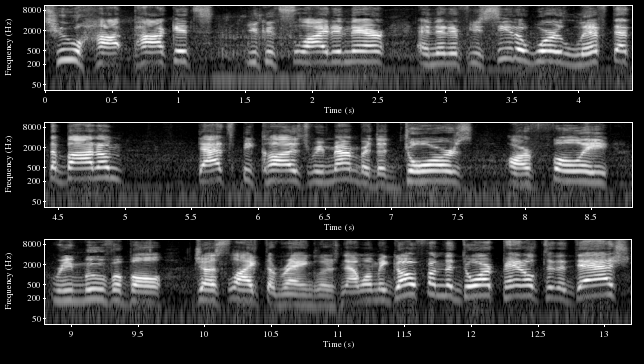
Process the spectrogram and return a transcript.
two hot pockets you could slide in there. And then if you see the word lift at the bottom, that's because remember the doors are fully removable just like the Wranglers. Now when we go from the door panel to the dash,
